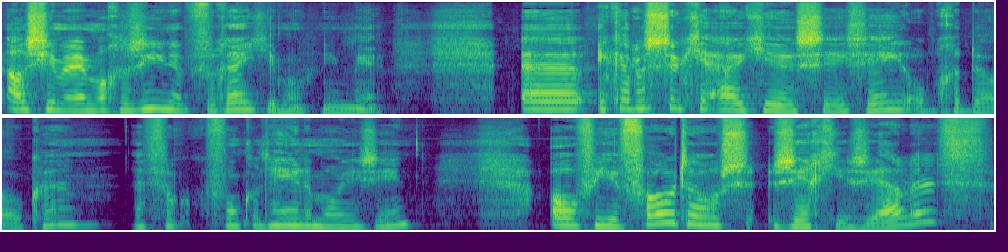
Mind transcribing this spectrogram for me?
Als je hem eenmaal gezien hebt, vergeet je hem ook niet meer. Eh, ik heb een stukje uit je cv opgedoken. Dat vond ik een hele mooie zin. Over je foto's zeg je zelf...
